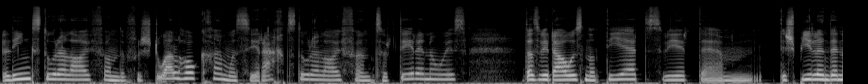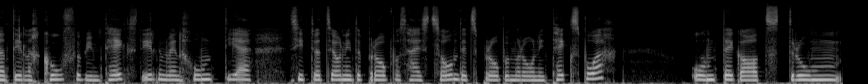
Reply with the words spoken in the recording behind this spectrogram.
links durchlaufen und auf den Stuhl hocken, muss sie rechts durchlaufen und sortieren alles das wird alles notiert, es wird ähm, den Spielenden natürlich geholfen beim Text. Irgendwann kommt die Situation in der Probe, was heißt so, und jetzt proben wir ohne Textbuch. Und dann geht es darum,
